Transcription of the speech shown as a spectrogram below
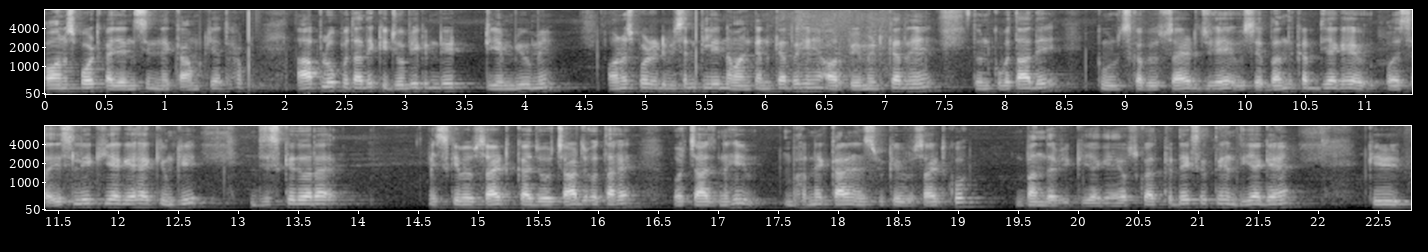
ऑन स्पॉट का एजेंसी ने काम किया था। आप लोग बता दें कि जो भी कैंडिडेट टी एम में ऑन स्पॉट एडमिशन के लिए नामांकन कर रहे हैं और पेमेंट कर रहे हैं तो उनको बता दें कि उसका वेबसाइट जो है, उसे बंद कर दिया गया है वैसा इसलिए किया गया है क्योंकि जिसके द्वारा इसके वेबसाइट का जो चार्ज होता है, वो चार्ज नहीं, भरने के कारण इसके वेबसाइट को बंद भी किया गया है। उसके बाद फिर देख सकते हैं, दिया गया है। कि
